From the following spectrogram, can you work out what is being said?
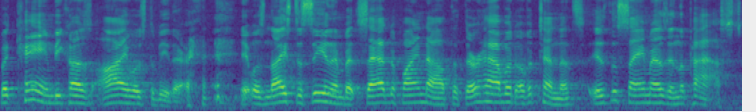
but came because I was to be there. it was nice to see them, but sad to find out that their habit of attendance is the same as in the past.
